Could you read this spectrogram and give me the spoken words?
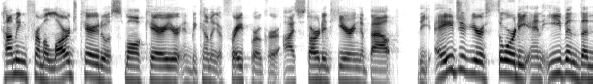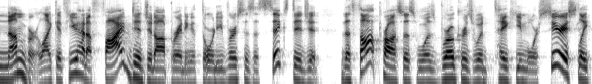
coming from a large carrier to a small carrier and becoming a freight broker, I started hearing about the age of your authority and even the number. Like if you had a five digit operating authority versus a six digit, the thought process was brokers would take you more seriously.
